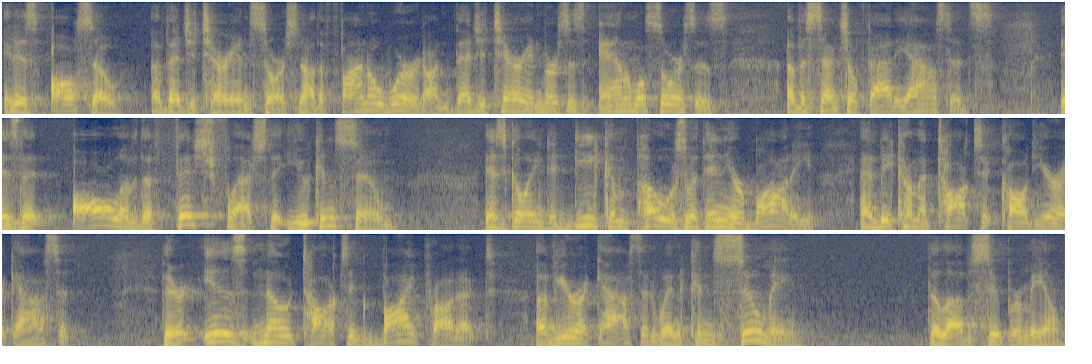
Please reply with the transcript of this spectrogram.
It is also a vegetarian source. Now, the final word on vegetarian versus animal sources of essential fatty acids is that all of the fish flesh that you consume is going to decompose within your body and become a toxic called uric acid. There is no toxic byproduct of uric acid when consuming the Love Super Meal.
